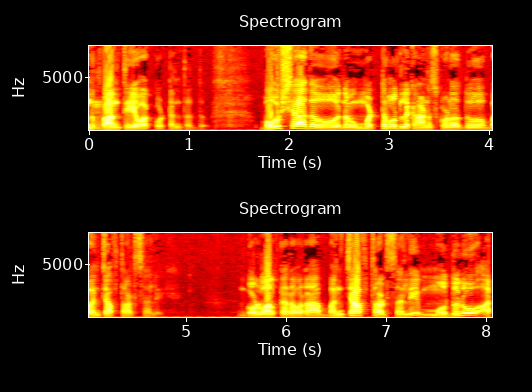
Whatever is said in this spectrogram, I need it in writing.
ಒಂದು ಪ್ರಾಂತೀಯವಾಗಿ ಕೊಟ್ಟಂಥದ್ದು. ಬಹುಶಃ ಅದು ನಮಗೆ ಮೊಟ್ಟ ಮೊದಲು ಕಾಣಿಸ್ಕೊಳ್ಳೋದು ಬಂಚ್ ಆಫ್ ಥಾಟ್ಸ್ ಅಲ್ಲಿ. ಗೋಳ್ವಾಲ್ಕರ್ ಅವರ ಬಂಚ್ ಆಫ್ ಥಾಟ್ಸ್ ಅಲ್ಲಿ ಮೊದಲು ಆ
